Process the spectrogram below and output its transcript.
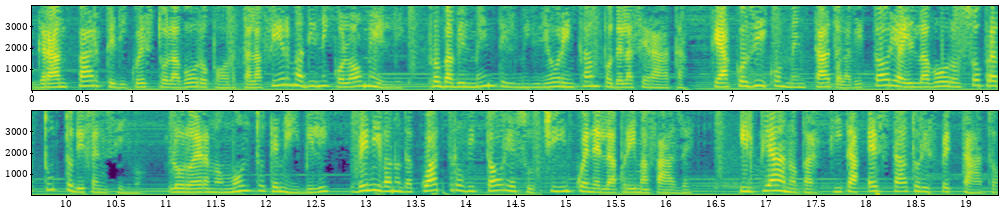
Gran parte di questo lavoro porta la firma di Nicolò Melli, probabilmente il migliore in campo della serata, che ha così commentato la vittoria e il lavoro soprattutto difensivo loro erano molto temibili, venivano da 4 vittorie su 5 nella prima fase. Il piano partita è stato rispettato,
